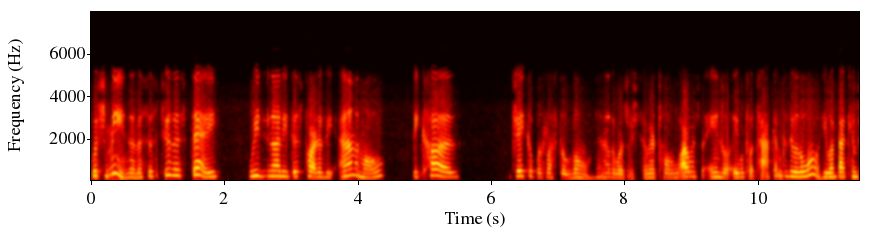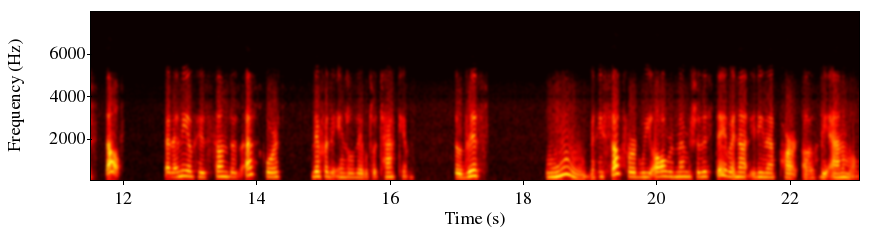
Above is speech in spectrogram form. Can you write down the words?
Which means, and this is to this day, we do not eat this part of the animal because Jacob was left alone. In other words, we are told, why was the angel able to attack him? Because he was alone. He went back himself, that any of his sons as escorts, therefore the angel was able to attack him. So this wound that he suffered, we all remember to this day by not eating that part of the animal.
